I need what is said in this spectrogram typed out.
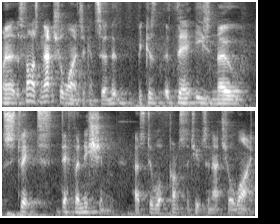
I mean, as far as natural wines are concerned, because there is no strict definition as to what constitutes a natural wine.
